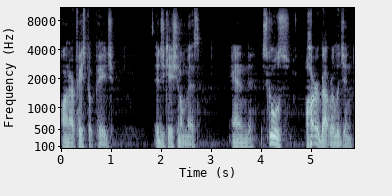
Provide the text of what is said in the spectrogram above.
on our Facebook page, Educational Myth. And schools are about religion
